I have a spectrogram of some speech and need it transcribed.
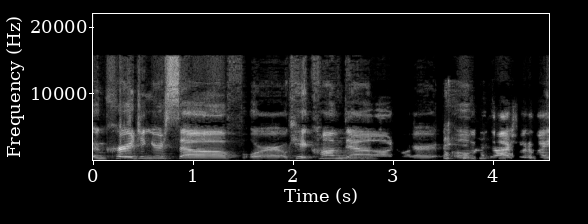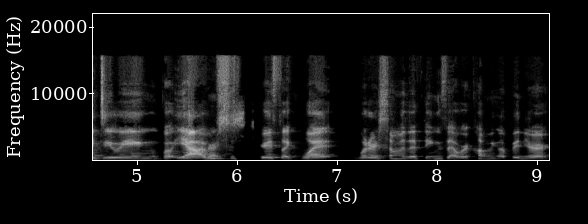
encouraging yourself or okay calm mm. down or oh my gosh what am i doing but yeah i'm right. just curious like what what are some of the things that were coming up in your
